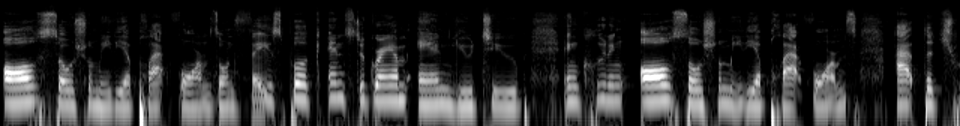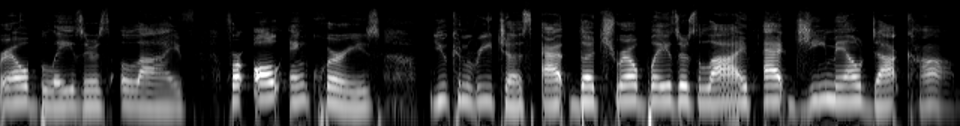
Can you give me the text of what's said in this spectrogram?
all social media platforms on Facebook, Instagram, and YouTube, including all social media platforms at the Trailblazers Live. For all inquiries, you can reach us at the Trailblazers Live at gmail.com.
